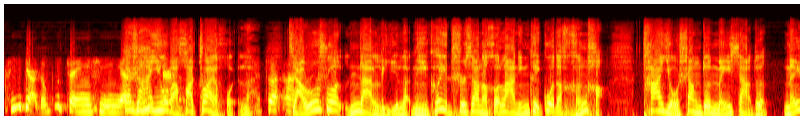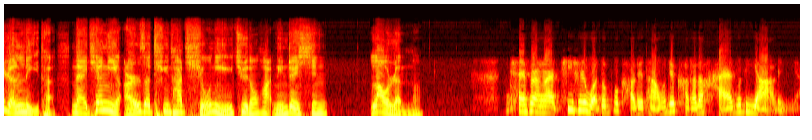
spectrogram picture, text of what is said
他一点都不真心呀。但是阿姨，我把话拽回来。假如说你俩离了，你可以吃香的喝辣，您可以过得很好。他有上顿没下顿，没人理他。哪天你儿子替他求你一句的话，您这心落忍吗？陈峰啊，其实我都不考虑他，我就考虑到孩子的压力呀。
